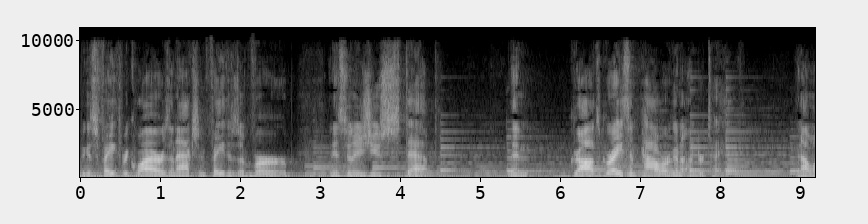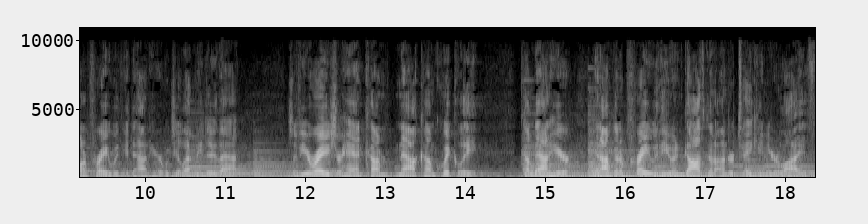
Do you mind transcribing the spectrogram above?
Because faith requires an action. Faith is a verb. And as soon as you step, then God's grace and power are going to undertake. And I want to pray with you down here. Would you let me do that? So if you raise your hand, come now, come quickly. Come down here, and I'm going to pray with you, and God's going to undertake in your life,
